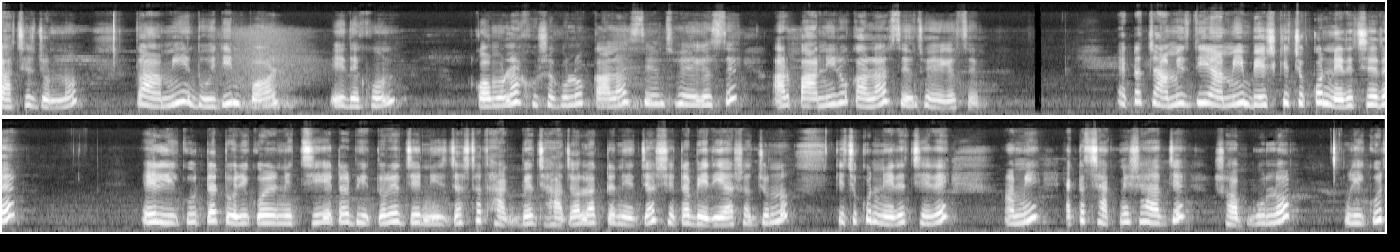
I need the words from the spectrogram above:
গাছের জন্য। তো আমি দুই দিন পর, এই দেখুন কমলার খোসাগুলো কালার চেঞ্জ হয়ে গেছে আর পানিরও কালার চেঞ্জ হয়ে গেছে। একটা চামিচ দিয়ে আমি বেশ কিছুক্ষণ নেড়ে ছেড়ে এই লিকুইডটা তৈরি করে নিচ্ছি। এটার ভিতরে যে নির্যাসটা থাকবে ঝাঁঝালো একটা নির্যাস সেটা বেরিয়ে আসার জন্য কিছুক্ষণ নেড়ে ছেড়ে আমি একটা ছাঁকনির সাহায্যে সবগুলো লিকুইড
